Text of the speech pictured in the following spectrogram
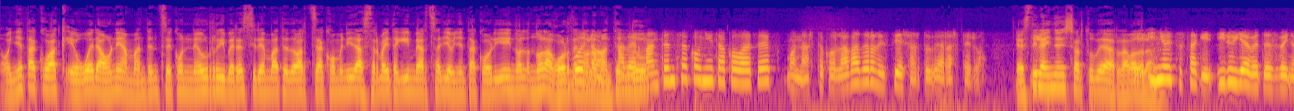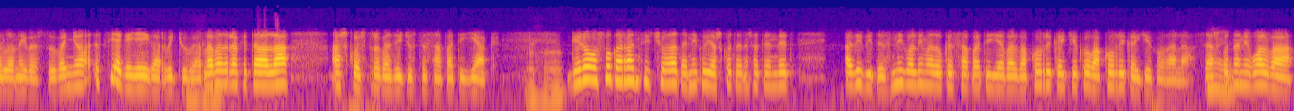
oinetakoak egoera honean mantentzeko neurri bereziren bat edo hartzea komeni da, zerbait egin behar zaila oinetako horiei, nola, nola gorde, bueno, nola mantendu? Bueno, mantentzeko oinetako batek, bueno, azteko labadora ez sartu behar astero. Ez dira inoiz sartu behar, labadora? Inoiz ez dakit, iru betez behin hola nahi bazu, baina ez ziak gehiagi garbitu behar. Uh -huh. Labadorak eta ala asko estropaz dituzte zapatillak. Gero oso garrantzitsua da, eta niko askotan esaten dut, adibidez, nik baldin baduke zapatilla bat bakorrik aiteko, bakorrik aiteko dala. Zer bai. askotan igual, ba,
